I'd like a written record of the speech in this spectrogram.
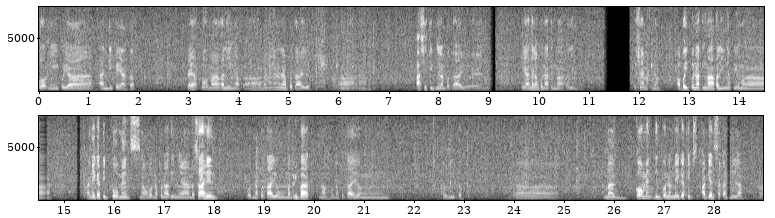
po ni Kuya Andy Kayakap. Kaya po mga kalingap, ah, maging ano na po tayo. Ah, positive na lang po tayo. And Hayaan na lang po natin mga kalingap. Eh, syempre, no? Avoid po natin mga kalingap yung mga ah, negative comments, no? Huwag na po natin niya basahin. Huwag na po tayong magribat, no? Huwag na po tayong tawag dito. Ah, mag-comment din po ng negatives against sa kanila. No?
